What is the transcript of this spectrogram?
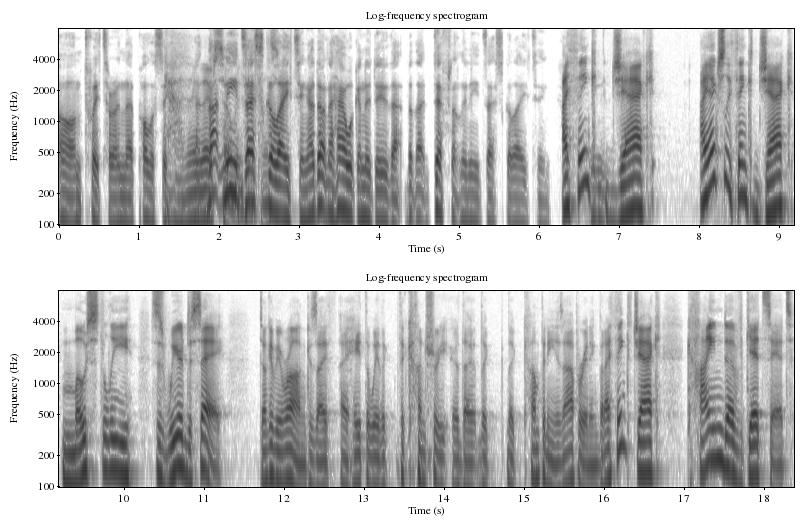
on Twitter and their policy. they're- Uh, they're that so needs ridiculous. escalating. I don't know how we're going to do that, but that definitely needs escalating. I think Jack. I actually think Jack mostly. This is weird to say. Don't get me wrong, because I, I hate the way the, the country or the, the, the company is operating. But I think Jack kind of gets it.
